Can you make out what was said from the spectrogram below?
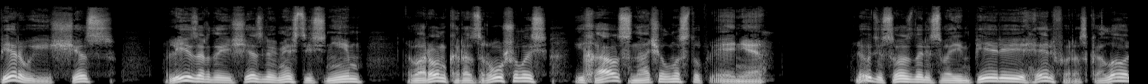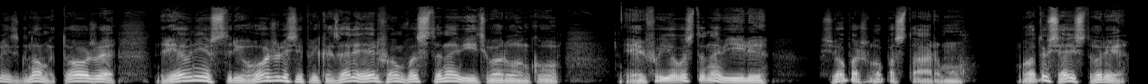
Первый исчез, лизарды исчезли вместе с ним, воронка разрушилась, и хаос начал наступление. Люди создали свои империи, эльфы раскололись, гномы тоже. Древние встревожились и приказали эльфам восстановить воронку. Эльфы ее восстановили — все пошло по-старому. Вот и вся история.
